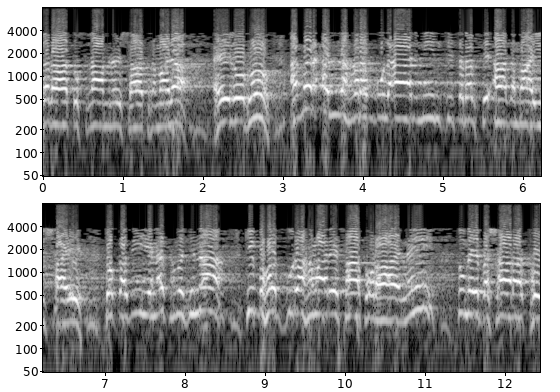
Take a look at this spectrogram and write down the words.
سلاط اسلام نے ساتھ رمایا اے لوگوں، اگر اللہ رب العالمین کی طرف سے آدمائش آئے تو کبھی یہ نہ سمجھنا کہ بہت برا ہمارے ساتھ ہو رہا ہے۔ نہیں تمہیں بشارت ہو۔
